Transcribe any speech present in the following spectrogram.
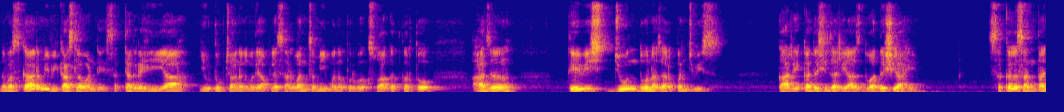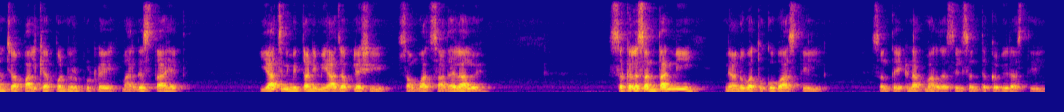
नमस्कार मी विकास लवांडे. सत्याग्रही या यूट्यूब चॅनलमध्ये आपल्या सर्वांचं मी मनपूर्वक स्वागत करतो. आज तेवीस जून दोन हजार पंचवीस. काल एकादशी झाली आज द्वादशी आहे. सकल संतांच्या पालख्या पंढरपूरकडे मार्गस्थ आहेत. याच निमित्ताने मी आज आपल्याशी संवाद साधायला आलो आहे सकल संतांनी ज्ञानोबा तुकोबा असतील संत एकनाथ महाराज असतील संत कबीर असतील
